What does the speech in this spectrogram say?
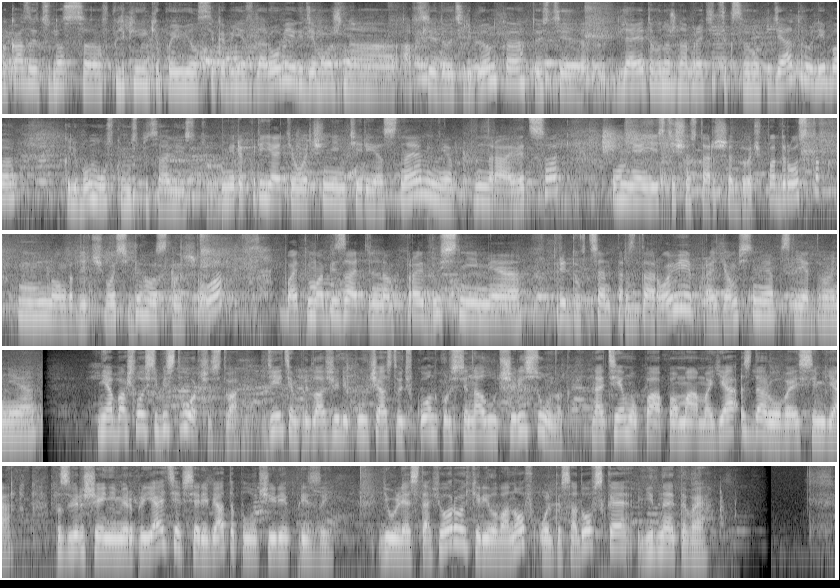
Оказывается, у нас э, в поликлинике появился кабинет здоровья, где можно обследовать ребенка. То есть э, для этого нужно обратиться к своему педиатру, либо к любому узкому специалисту. Мероприятие очень интересное, мне нравится. У меня есть еще старшая дочь, подросток. Много для чего себя услышала. Поэтому обязательно пройду с ними, приду в Центр здоровья и пройдем с ними обследование. Не обошлось и без творчества. Детям предложили поучаствовать в конкурсе на лучший рисунок на тему «Папа, мама, я. Здоровая семья». По завершении мероприятия все ребята получили призы. Юлия Стаферова, Кирилл Иванов, Ольга Садовская. Видное ТВ.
